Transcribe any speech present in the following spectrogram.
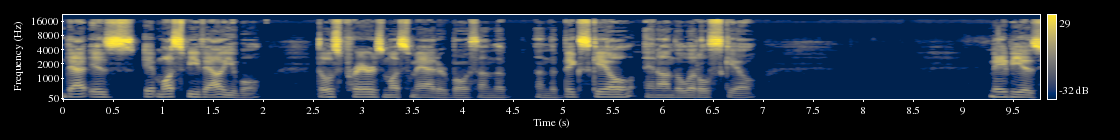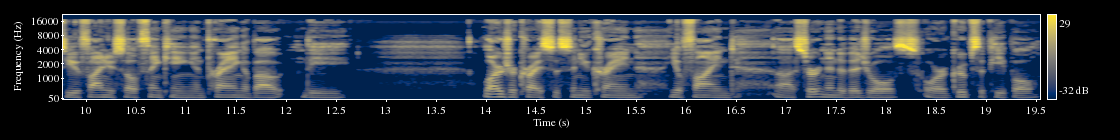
that is it must be valuable. Those prayers must matter both on the on the big scale and on the little scale. Maybe as you find yourself thinking and praying about the larger crisis in Ukraine, you'll find uh, certain individuals or groups of people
